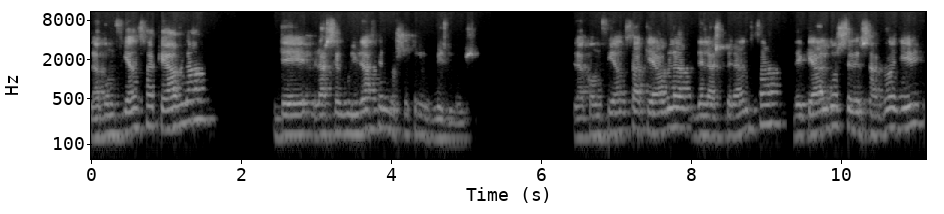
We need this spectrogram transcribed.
La confianza que habla de la seguridad en nosotros mismos. La confianza que habla de la esperanza de que algo se desarrolle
